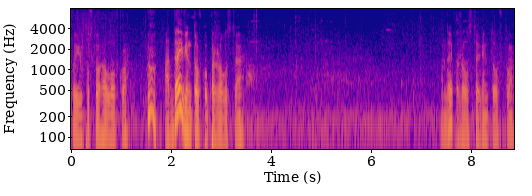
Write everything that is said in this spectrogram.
Твою пустоголовку. О, Отдай винтовку, пожалуйста. Дай, пожалуйста, винтовку.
